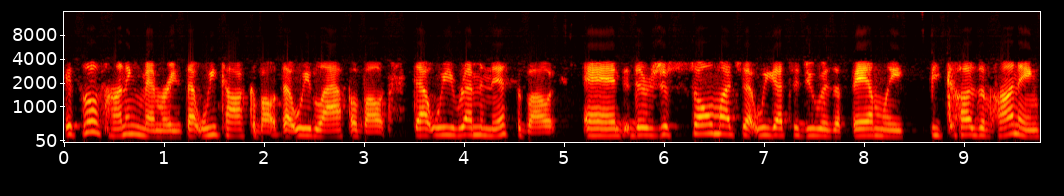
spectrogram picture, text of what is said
it's those hunting memories that we talk about, that we laugh about, that we reminisce about. And there's just so much that we got to do as a family because of hunting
